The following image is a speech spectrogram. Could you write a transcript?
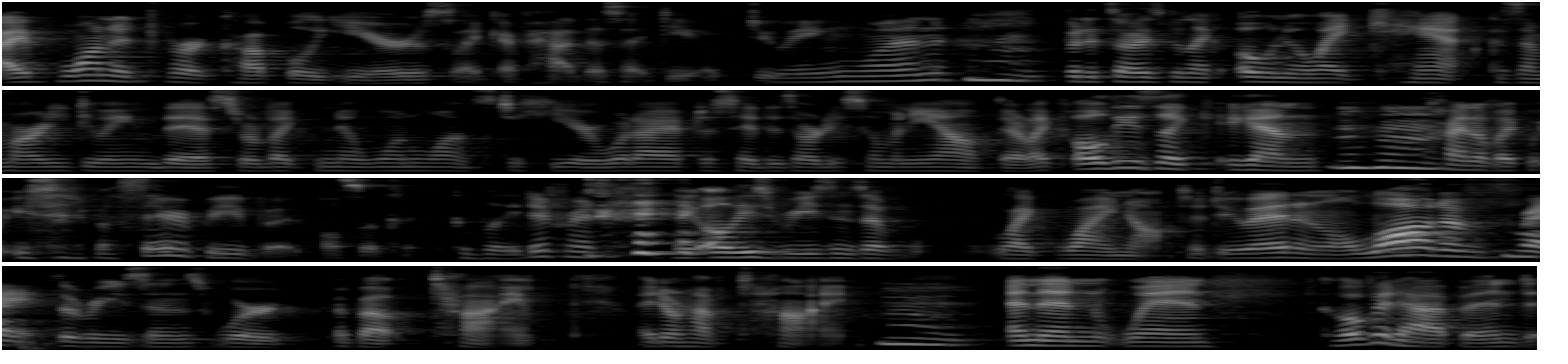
I've wanted for a couple years, like I've had this idea of doing one, Mhm. but it's always been like, oh no, I can't because I'm already doing this, or like no one wants to hear what I have to say. There's already so many out there. Like all these, like again, Mhm. kind of like what you said about therapy, but also c- completely different. like all these reasons of like why not to do it, and a lot of Right. the reasons were about time. I don't have time. Mm. And then when COVID happened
